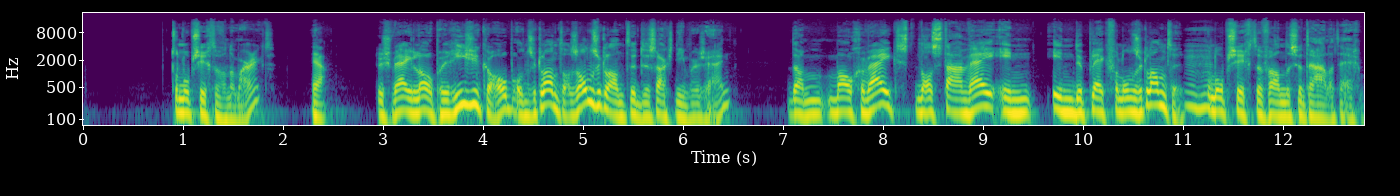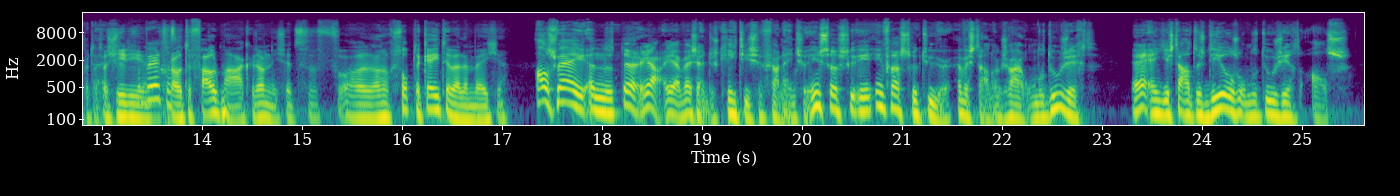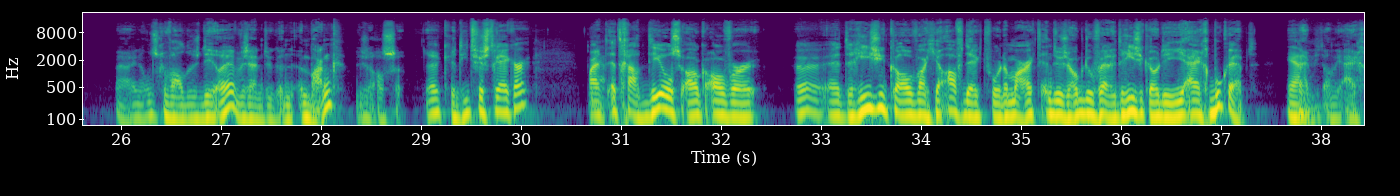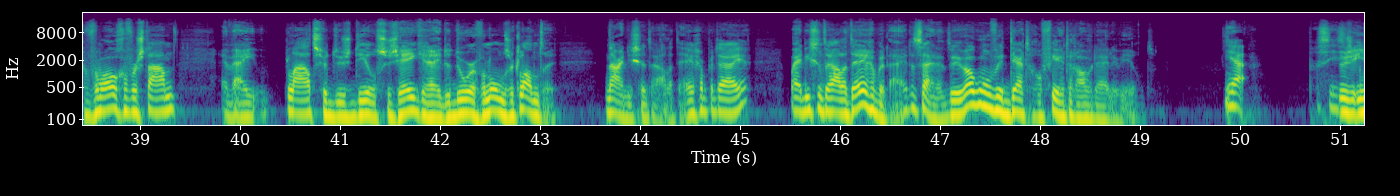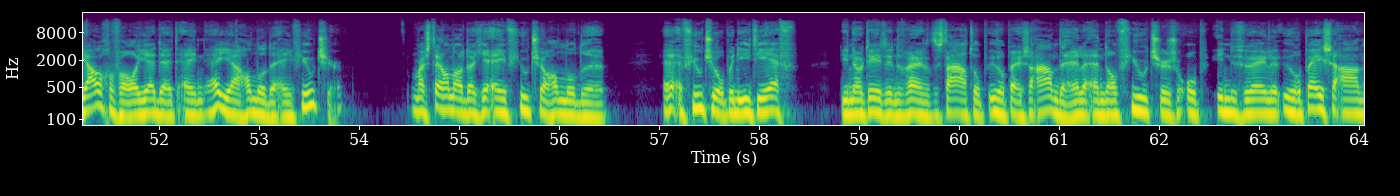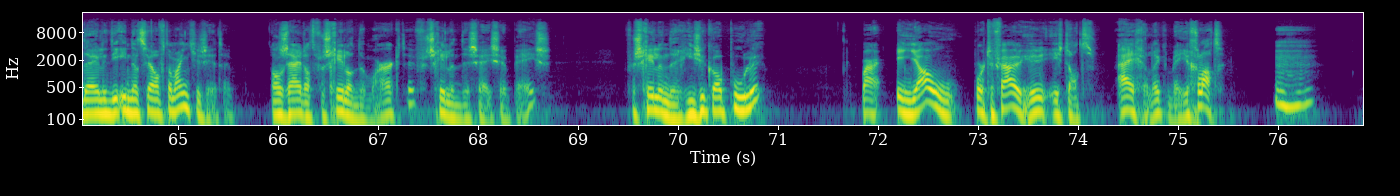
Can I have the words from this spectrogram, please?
ten opzichte van de markt. Ja. Dus wij lopen risico op onze klanten. Als onze klanten er straks niet meer zijn... dan, mogen wij, dan staan wij in, in de plek van onze klanten... ten opzichte van de centrale tegenpartij. Als jullie een grote fout maken, dan, is het, dan stopt de keten wel een beetje. Als wij een. eh, ja, ja, wij zijn dus kritische infrastru- infrastructuur. En we staan ook zwaar onder toezicht. En je staat dus deels onder toezicht als. nou, in ons geval dus deel. We zijn natuurlijk een, bank, dus als kredietverstrekker. Maar het, het gaat deels ook over eh, het risico wat je afdekt voor de markt. En dus ook de hoeveelheid risico die je in je eigen boeken hebt. Ja. Daar heb je dan je eigen vermogen voor staan. En wij plaatsen dus deels de zekerheden door van onze klanten naar die centrale tegenpartijen. Maar die centrale tegenpartijen, dat zijn natuurlijk ook ongeveer 30 of 40 over de hele wereld. Ja, precies. Dus in jouw geval, jij, deed één, hè, jij handelde één future. Maar stel nou dat je één future handelde, hè, een future op een ETF. Die noteert in de Verenigde Staten op Europese aandelen. En dan futures op individuele Europese aandelen die in datzelfde mandje zitten. Dan zijn dat verschillende markten, verschillende CCP's, verschillende risicopoelen. Maar in jouw portefeuille is dat eigenlijk, ben je glad.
